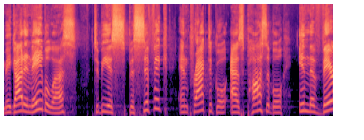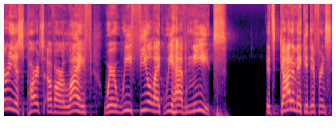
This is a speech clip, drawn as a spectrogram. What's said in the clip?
May God enable us to be as specific and practical as possible in the various parts of our life where we feel like we have needs. It's got to make a difference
